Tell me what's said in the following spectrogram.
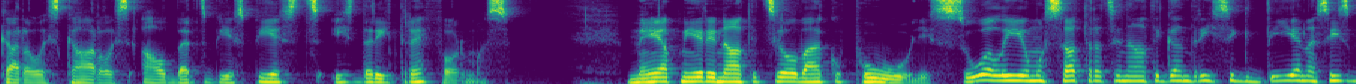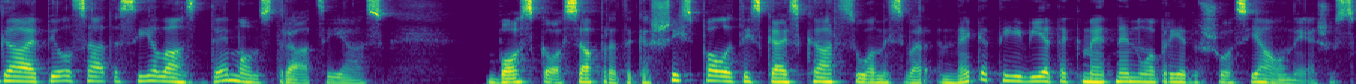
Karalis Kārlis Alberts bija spiests izdarīt reformas. Neapmierināti cilvēku pūļi, solījumu satracināti gandrīz ikdienas izgāja pilsētas ielās demonstrācijās. Bosko saprata, ka šis politiskais kārsonis var negatīvi ietekmēt nenobriedušos jauniešus.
